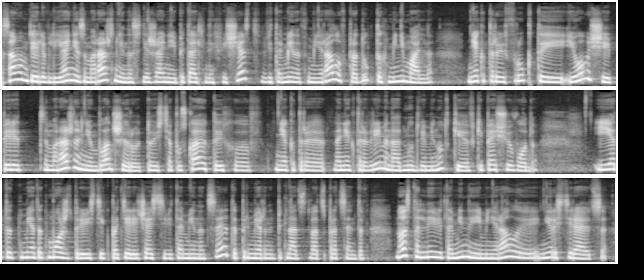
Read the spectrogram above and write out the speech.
самом деле влияние замораживания на содержание питательных веществ, витаминов и минералов в продуктах минимально. Некоторые фрукты и овощи перед замораживанием бланшируют, то есть опускают их в некоторое, на некоторое время, на одну-две минутки в кипящую воду. И этот метод может привести к потере части витамина С, это примерно 15-20%, но остальные витамины и минералы не растеряются —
